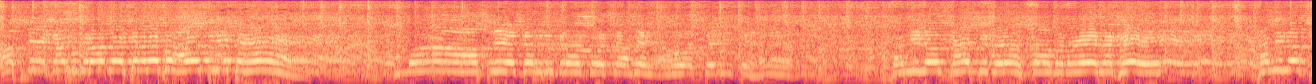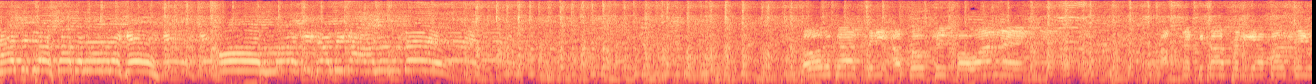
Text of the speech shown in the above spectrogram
अपने गर्भगृह में को है को जाने आमंत्रित है सभी लोग शांति व्यवस्था बनाए रखे सभी लोग शांति व्यवस्था बनाए रखे और माँ की कभी का आनंद ले सौ रुपया श्री अशोक सिंह पवार ने अपने पिता स्वर्गीय सिंह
